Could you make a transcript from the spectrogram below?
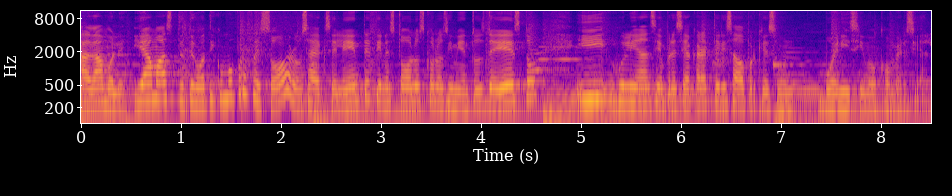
hagámosle. Y además te tengo a ti como profesor, o sea, excelente, tienes todos los conocimientos de esto y Julián siempre se ha caracterizado porque es un buenísimo comercial.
